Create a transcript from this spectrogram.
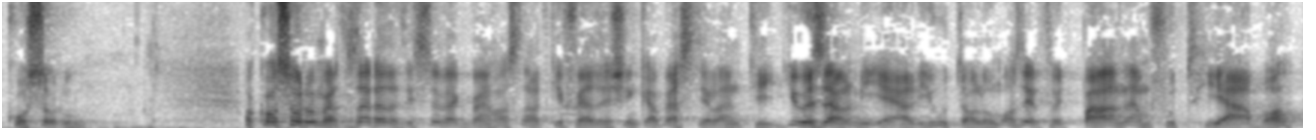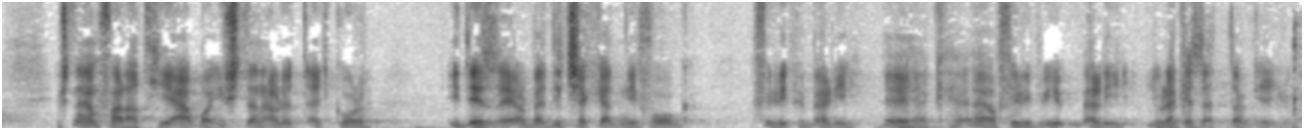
koszorú, a koszorú, mert az eredeti szövegben használt kifejezés inkább ezt jelenti, győzelmi jel, jutalom. Azért, hogy Pál nem fut hiába, és nem fárad hiába, Isten előtt egykor idézőjelbe dicsekedni fog, Filippi beli, a Filippi beli gyülekezet tagjaival.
